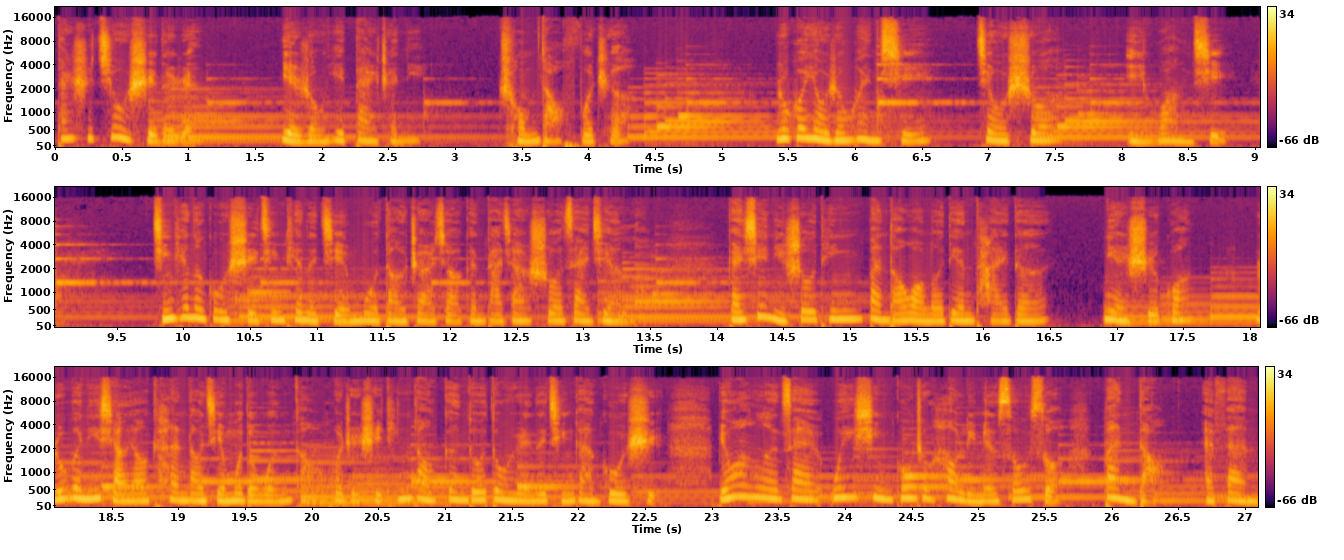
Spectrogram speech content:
但是旧时的人也容易带着你重蹈覆辙。如果有人问起，就说已忘记。今天的故事，今天的节目到这儿就要跟大家说再见了。感谢你收听半岛网络电台的《念时光》。如果你想要看到节目的文稿，或者是听到更多动人的情感故事，别忘了在微信公众号里面搜索“半岛 FM”。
